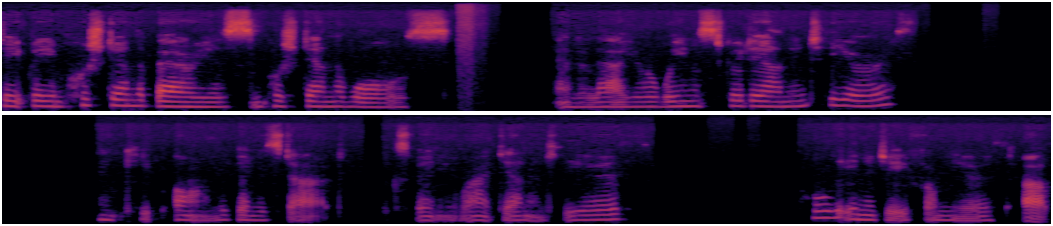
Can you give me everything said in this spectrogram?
deeply and push down the barriers and push down the walls and allow your awareness to go down into the earth and keep on. We're going to start expanding right down into the earth. Pull the energy from the earth up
